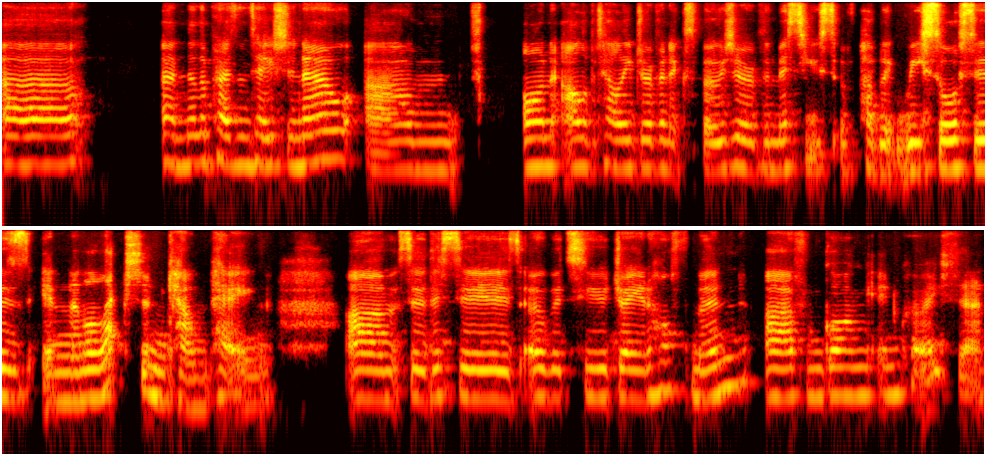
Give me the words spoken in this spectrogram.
uh, another presentation now. On Alaveteli driven exposure of the misuse of public resources in an election campaign. Um, so this is over to Dražen Hoffman uh, from GONG in Croatia.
